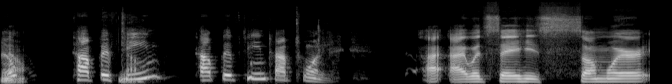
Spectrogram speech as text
Nope. No. Top 15, top 15, top 20. I, I would say he's somewhere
